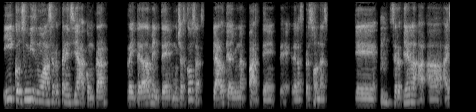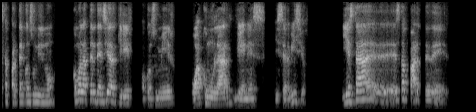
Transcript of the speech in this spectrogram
Y consumismo hace referencia a comprar reiteradamente muchas cosas. Claro que hay una parte de, las personas que se refieren a, a, esta parte del consumismo como la tendencia de adquirir o consumir o acumular bienes y servicios. Y está esta parte de,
